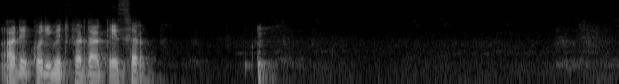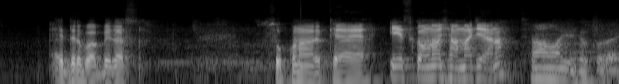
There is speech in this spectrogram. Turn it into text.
ਆ ਦੇਖੋ ਜੀ ਵਿੱਚ ਫਿਰਦਾ ਕੇਸਰ। ਇੱਧਰ ਬਾਬੇ ਦਾ ਸੁੱਕਣਾ ਰੱਖਿਆ ਹੈ ਇਹ ਸੁਕਾਉਣਾ ਸ਼ਾਮਾਂ 'ਚ ਹੈ ਨਾ? ਸਾਵਾਂ ਜੀ ਸ਼ੁਕਰ ਹੈ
